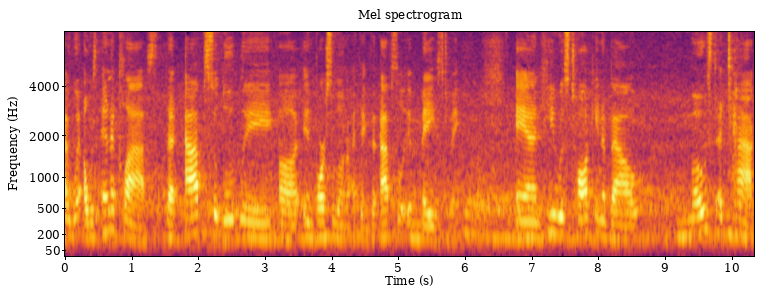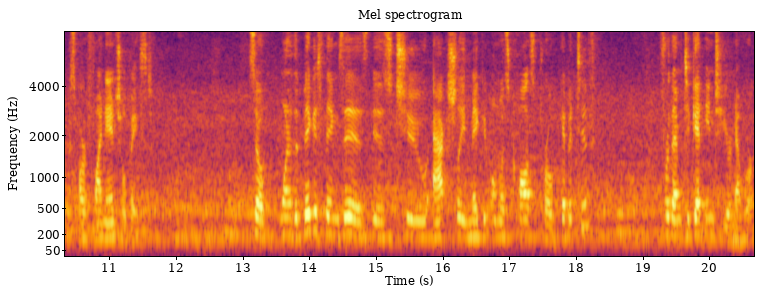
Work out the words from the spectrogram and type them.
I, was in a class that absolutely, uh, in Barcelona, I think, that absolutely amazed me. And he was talking about most attacks are financial based. So one of the biggest things is is to actually make it almost cost prohibitive for them to get into your network.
